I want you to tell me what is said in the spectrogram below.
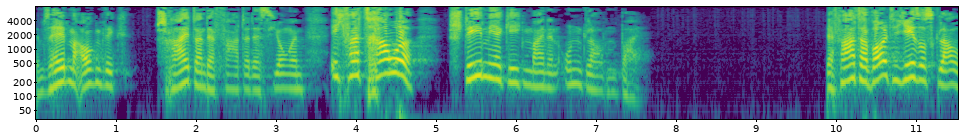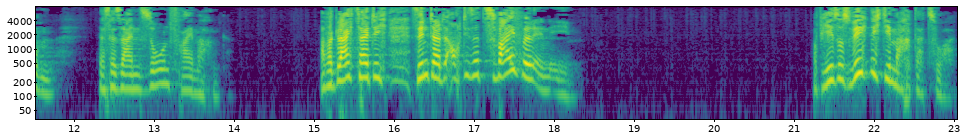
Im selben Augenblick schreit dann der Vater des Jungen, ich vertraue, steh mir gegen meinen Unglauben bei. Der Vater wollte Jesus glauben, dass er seinen Sohn freimachen kann. Aber gleichzeitig sind da auch diese Zweifel in ihm. Ob Jesus wirklich die Macht dazu hat.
